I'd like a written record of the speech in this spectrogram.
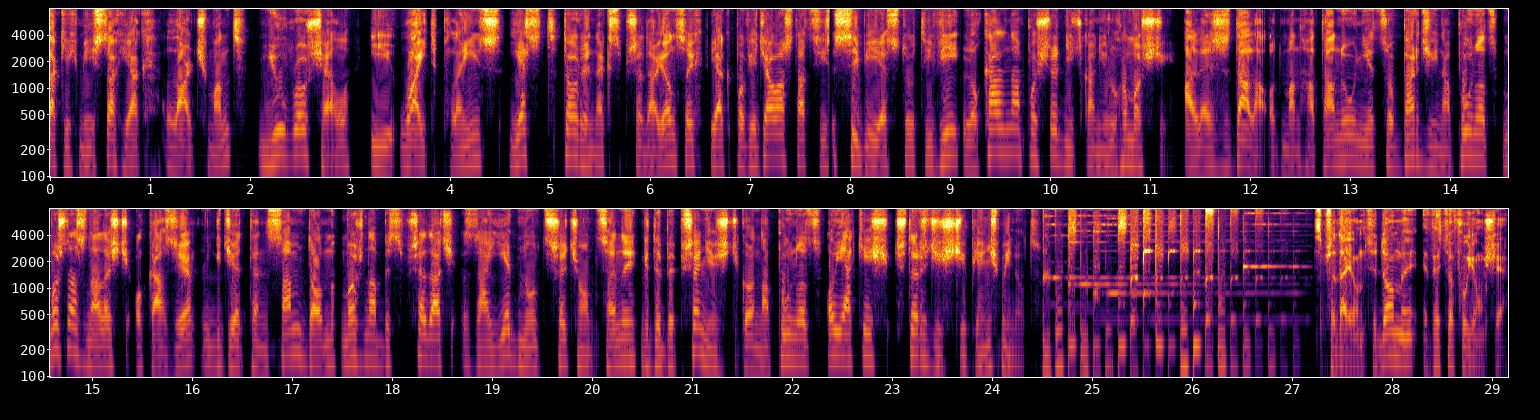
Takich miejscach jak Larchmont, New Rochelle i White Plains jest to rynek sprzedających, jak powiedziała stacji CBS2 TV, lokalna pośredniczka nieruchomości. Ale z dala od Manhattanu, nieco bardziej na północ, można znaleźć okazję, gdzie ten sam dom można by sprzedać za jedną trzecią ceny, gdyby przenieść go na północ o jakieś 45 minut. Sprzedający domy wycofują się.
